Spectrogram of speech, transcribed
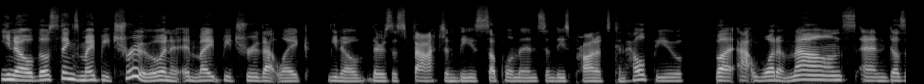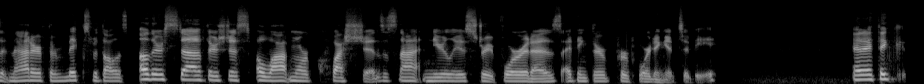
you know, those things might be true. And it, it might be true that, like, you know, there's this fact and these supplements and these products can help you. But at what amounts? And does it matter if they're mixed with all this other stuff? There's just a lot more questions. It's not nearly as straightforward as I think they're purporting it to be. And I think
